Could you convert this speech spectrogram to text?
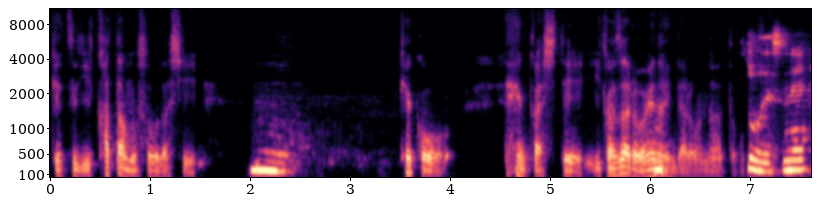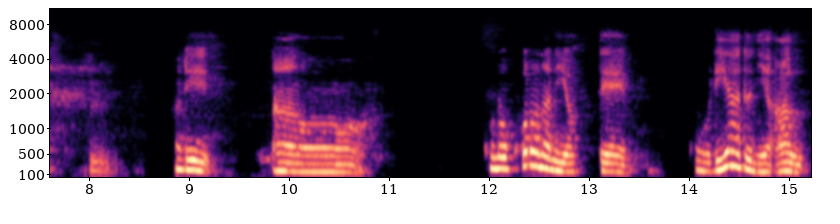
け継ぎ方もそうだし、うん。結構変化していかざるを得ないんだろうなと思そうですね。う。うん、やはり、あのーこのコロナによって、こうリアルに会う、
